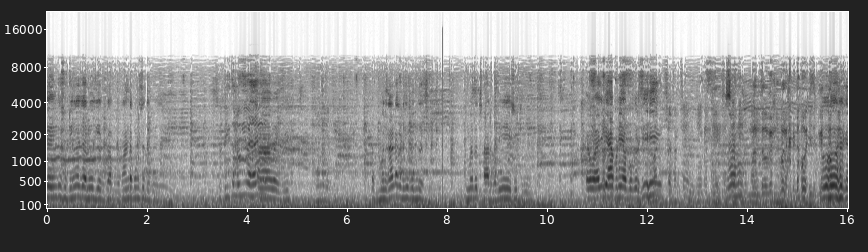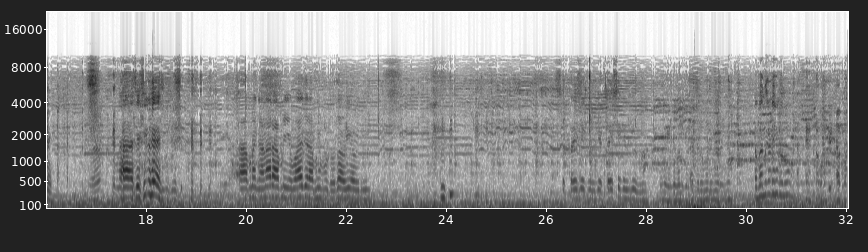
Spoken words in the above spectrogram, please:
लेकिन तो शूटिंग चालू होगी आपका आपका कांडा कौन से देखो छुट्टी तो लोगी वैसे हाँ भाई जी अब मन कांडा कट बंद होती मैं तो चाल बनी शूटिंग आवाज़ भी अपने आप कर सी मन तो घंटा मन घंटा हो जाएगा और कहीं हाँ सही ऐसी अपना गाना और अपनी आवाज़ और अपनी फ़ोटो था हुई अभी सत्ताईस सेकंड की अट्ठाईस सेकंड की होगी बंद कर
